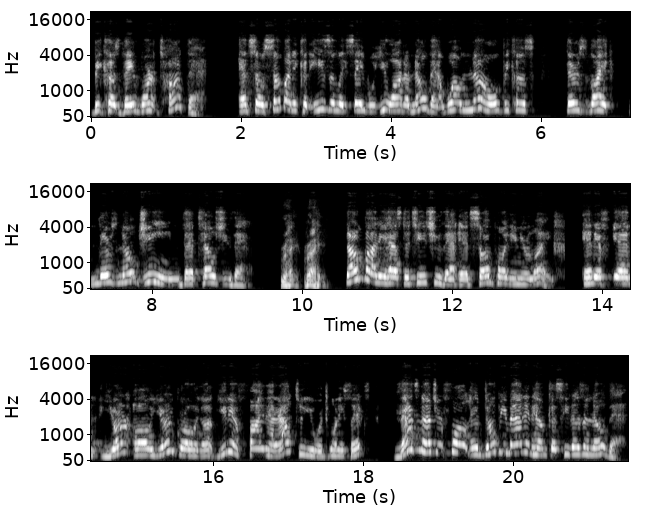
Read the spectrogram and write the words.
because they weren't taught that and so somebody could easily say well you ought to know that well no because there's like there's no gene that tells you that. Right, right. Somebody has to teach you that at some point in your life. And if in your all your growing up, you didn't find that out till you were 26, that's not your fault. And don't be mad at him because he doesn't know that.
